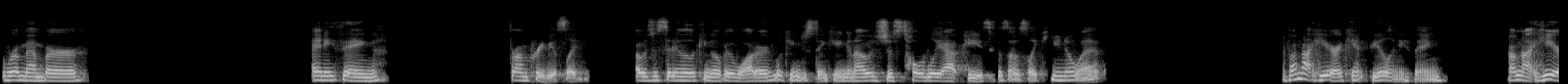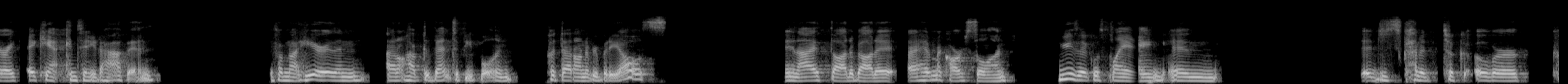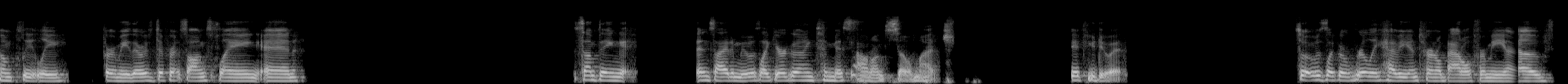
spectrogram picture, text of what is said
remember anything from previously. I was just sitting there looking over the water, looking, just thinking, and I was just totally at peace because I was like, you know what? If I'm not here, I can't feel anything. If I'm not here, I, it can't continue to happen if I'm not here, then I don't have to vent to people and put that on everybody else. And I thought about it. I had my car still on. Music was playing and it just kind of took over completely for me. There was different songs playing and something inside of me was like, you're going to miss out on so much if you do it. So it was like a really heavy internal battle for me of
